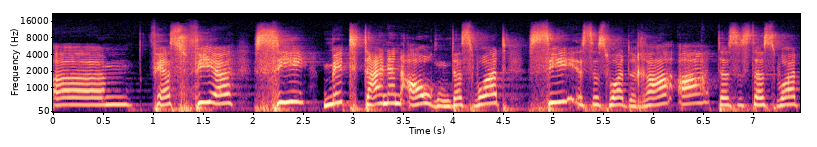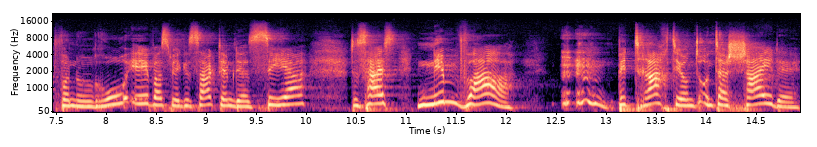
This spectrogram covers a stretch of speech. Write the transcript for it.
ähm, Vers 4, sieh mit deinen Augen. Das Wort sieh ist das Wort Ra'a, das ist das Wort von Roe, was wir gesagt haben, der Seher. Das heißt, nimm wahr. betrachte und unterscheide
